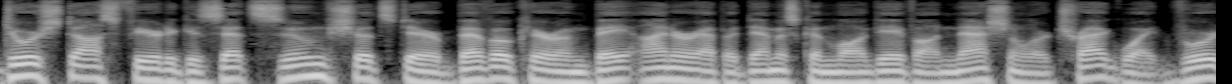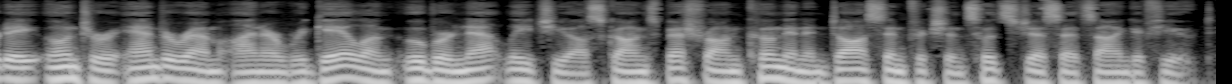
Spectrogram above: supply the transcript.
durch das vierte Gesetz zum Schutz der Bevölkerung bei einer epidemischen Lage von nationaler Tragweite wurde unter anderem eine Regelung über natliche Ausgangsbeschränkungen in das Infektionsschutzgesetz eingefügt.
